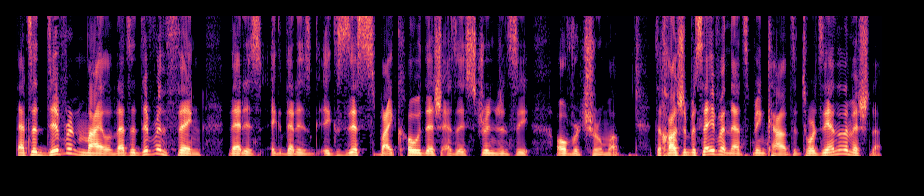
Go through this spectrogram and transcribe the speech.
that's a different Maila. That's a different thing that is that is exists by Kodesh as a stringency over Truma. The Chashav b'Seifa and that's being counted towards the end of the Mishnah.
